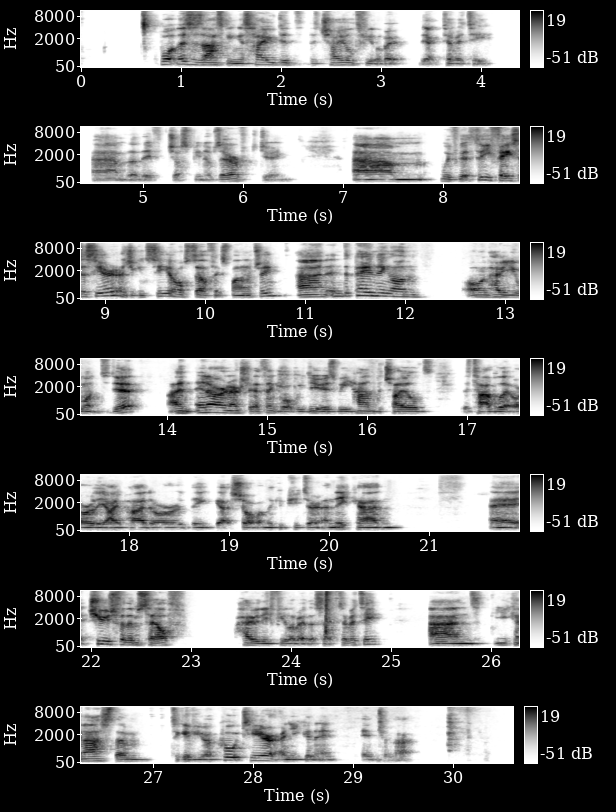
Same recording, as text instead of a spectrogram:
what this is asking is how did the child feel about the activity um, that they've just been observed doing? Um, we've got three faces here, as you can see, all self-explanatory. And, and depending on, on how you want to do it, and in our nursery, I think what we do is we hand the child the tablet or the iPad or they get shot on the computer and they can uh, choose for themselves how they feel about this activity. And you can ask them to give you a quote here and you can enter that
